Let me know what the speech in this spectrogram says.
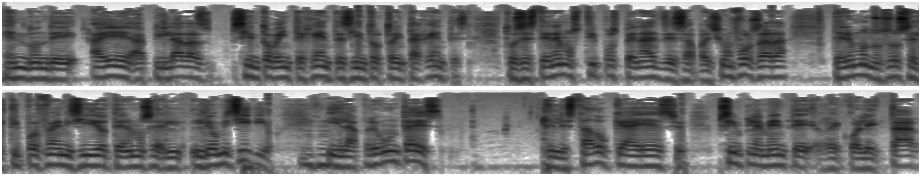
en donde hay apiladas 120 gentes, 130 gentes. Entonces tenemos tipos penales de desaparición forzada, tenemos nosotros el tipo de feminicidio, tenemos el, el de homicidio. Y la pregunta es, el Estado que hay es simplemente recolectar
